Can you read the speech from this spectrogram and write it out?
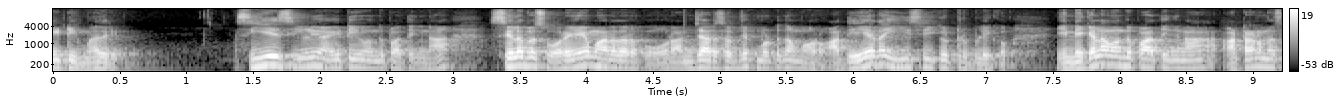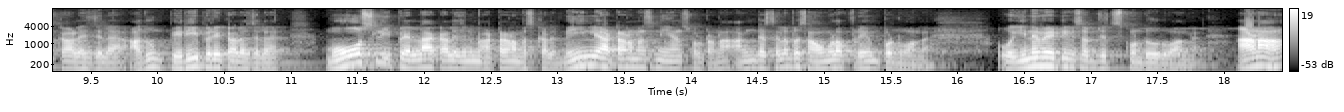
ஐடி மாதிரி. சிஎஸ்சிலையும் ஐடி வந்து பார்த்திங்கன்னா சிலபஸ் ஒரே மாதிரி தான் இருக்கும். ஒரு அஞ்சாறு சப்ஜெக்ட் மட்டும் தான் மாறும். அதே தான் ஈஸிக்கும் ட்ரிபிளிக்கும் e இன்றைக்கெல்லாம் வந்து பார்த்தீங்கன்னா அட்டானமஸ் காலேஜில் அதுவும் பெரிய பெரிய காலேஜில் மோஸ்ட்லி இப்போ எல்லா காலேஜிலுமே அட்டானமஸ் காலேஜ் மெயின்லி அட்டானமஸ்னு ஏன் சொல்கிறேன்னா அங்கே சிலபஸ் அவங்களா ஃப்ரேம் பண்ணுவாங்க. இனோவேட்டிவ் சப்ஜெக்ட்ஸ் கொண்டு வருவாங்க. ஆனால்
